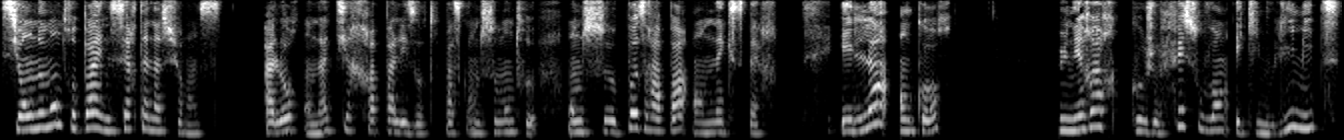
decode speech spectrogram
Si on ne montre pas une certaine assurance, alors on n'attirera pas les autres parce qu'on ne se montre, on ne se posera pas en expert. Et là encore, une erreur que je fais souvent et qui me limite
